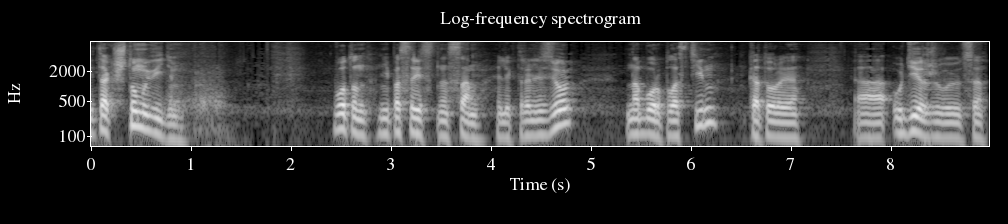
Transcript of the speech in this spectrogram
Итак, что мы видим? Вот он непосредственно сам электролизер, набор пластин, которые э, удерживаются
